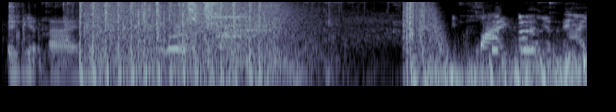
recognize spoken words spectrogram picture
เอกอย่าตายควายกูอย่าตาย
